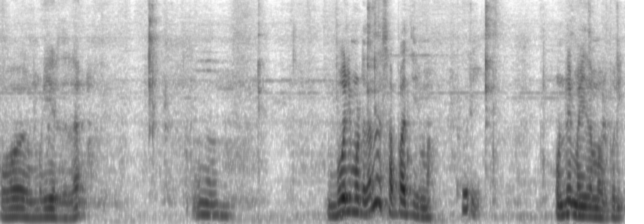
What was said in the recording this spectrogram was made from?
போக முடியறதில்ல. பூரி மட்டும் தானே சப்பாத்தியுமா? பூரி. ஒன்றே மைதாமா பூரி.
